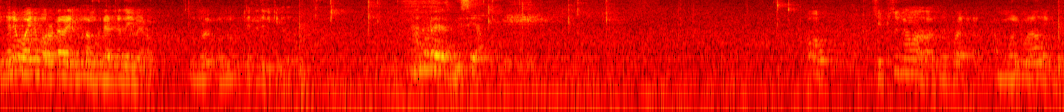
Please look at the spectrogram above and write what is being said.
എങ്ങനെ പോയാലും പൊറോട്ട കഴിക്കുമ്പോൾ നമുക്ക് രണ്ട് കൈ വേണം. നിങ്ങൾ ഒന്നും തെറ്റിദ്ധരിക്കരുത്. ഞാനിവിടെ ബിസിയാ ഓ ചിപ്സ് ഇന്നോണല്ലോ സൂപ്പറായിട്ടുണ്ട് അമ്മൂരി കൂടാൻ കഴിക്കും.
